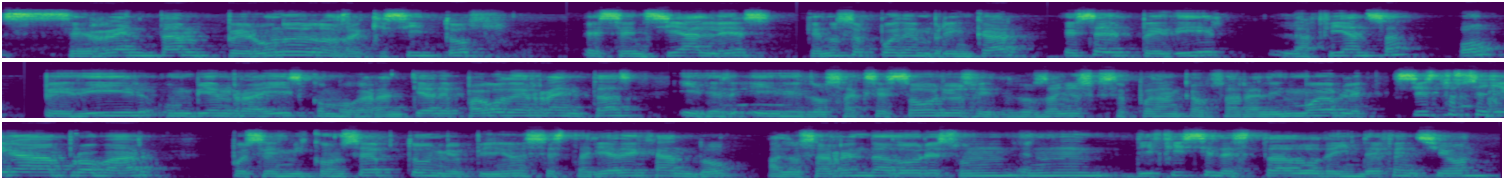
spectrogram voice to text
se rentan, pero uno de los requisitos esenciales que no se pueden brincar es el pedir la fianza o pedir un bien raíz como garantía de pago de rentas y de, los accesorios y de los daños que se puedan causar al inmueble. Si esto se llega a aprobar, pues en mi concepto, en mi opinión, se estaría dejando a los arrendadores en un difícil estado de indefensión,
